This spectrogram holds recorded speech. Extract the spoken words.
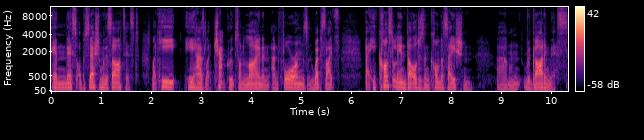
in this obsession with this artist. Like he he has like chat groups online and, and forums and websites that he constantly indulges in conversation um, regarding this.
